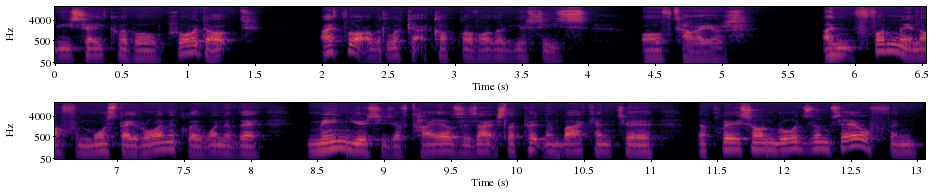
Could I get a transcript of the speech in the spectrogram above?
recyclable product, I thought I would look at a couple of other uses of tyres. And funnily enough, and most ironically, one of the main uses of tyres is actually putting them back into their place on roads themselves. And,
